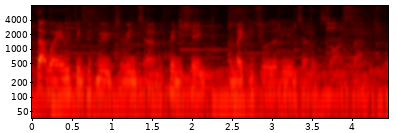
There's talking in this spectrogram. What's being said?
That way everything could move to internal finishing and making sure that the internal design standards were.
